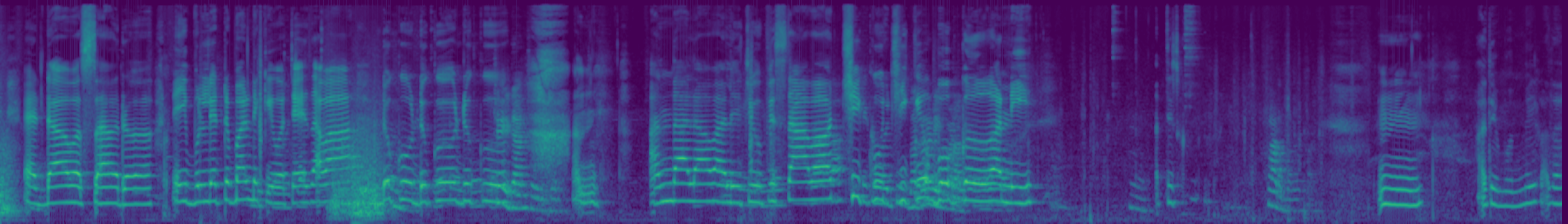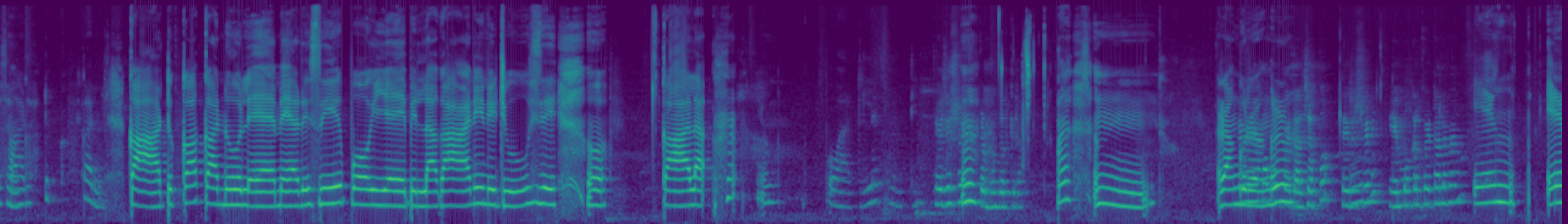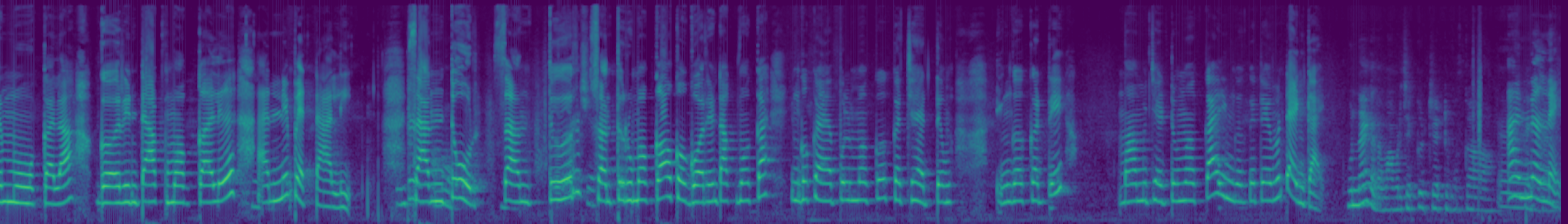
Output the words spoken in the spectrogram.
ఎడ్డ వస్తారు. ఈ బుల్లెట్ బండికి వచ్చేసావా? డుకు డుకు డుకు. అందాల వలి చూపిస్తావా? చిక్కు చిక్కు బొగ్గు అని. తీసుకో. పాడమ్మా పాడు. మ్మ్. అది ముందు కదా సంగ. కాటుక కనులే మెరిసిపోయే పిల్లగాని చూసి కాల. రంగు రంగులు చెప్పు? తేజస్విని ఏం మొక్కలు పెట్టాలి మేము ఏం ఏం మొక్కల? గోరింటాకు మొక్కలు అన్నీ పెట్టాలి. సంతూర్. సంతూర్ సంతూర్ మొక్క ఒక గోరింటాకు మొక్క ఇంకొక యాపిల్ మొక్క ఒక చెట్టు ఇంకొకటి మామిడి చెట్టు మొక్క ఇంకొకటి ఏమో టెంకాయ. ఉన్నాయి కదా మామిడి చెట్టు చెట్టు ముక్క? అన్నీ ఉన్నాయి.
